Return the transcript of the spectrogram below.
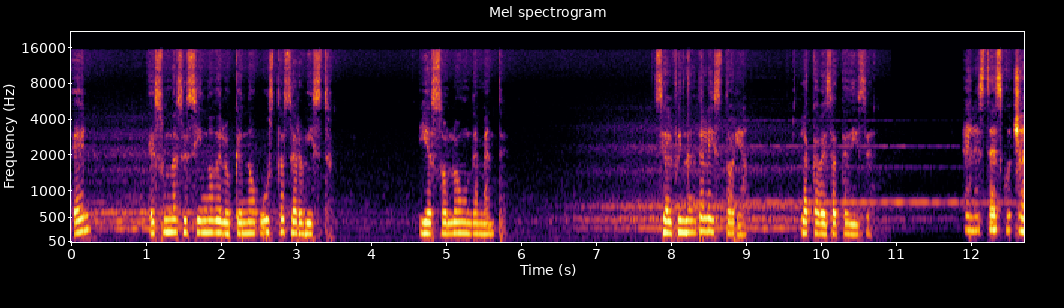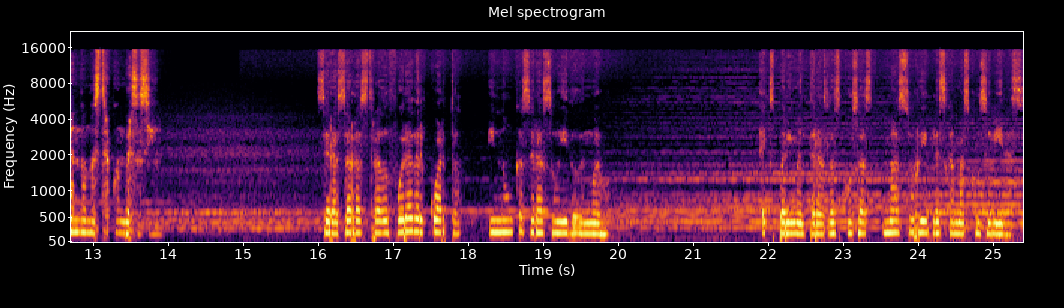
Él es un asesino de lo que no gusta ser visto y es solo un demente. Si al final de la historia la cabeza te dice, Él está escuchando nuestra conversación serás arrastrado fuera del cuarto y nunca serás oído de nuevo. Experimentarás las cosas más horribles jamás concebidas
